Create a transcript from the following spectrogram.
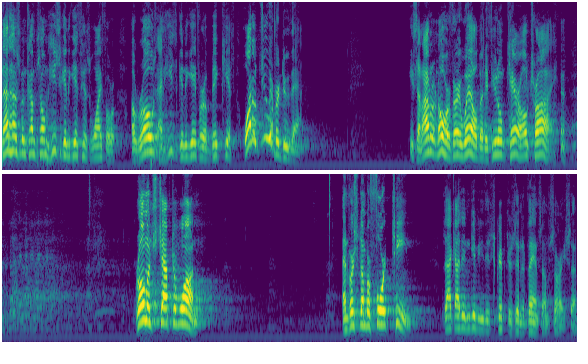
that husband comes home, he's going to give his wife a, a rose and he's going to give her a big kiss. Why don't you ever do that? He said, I don't know her very well, but if you don't care, I'll try. Romans chapter 1 and verse number 14. Zach, I didn't give you these scriptures in advance. I'm sorry, son.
